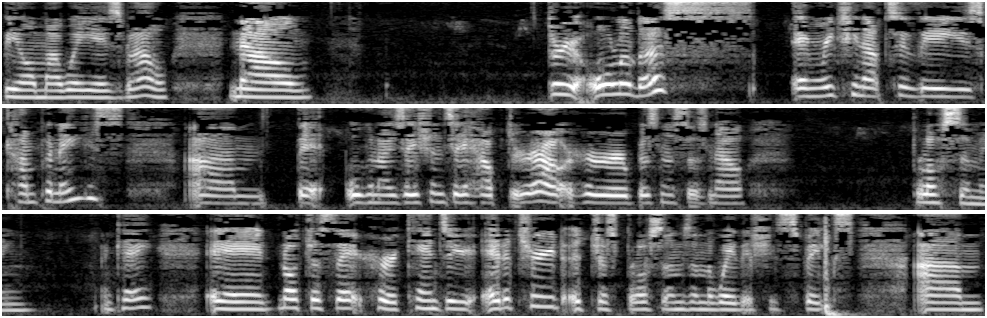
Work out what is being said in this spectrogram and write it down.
be on my way as well. Now, through all of this and reaching out to these companies, um, the organizations that helped her out, her business is now blossoming okay? And not just that her can-do attitude it just blossoms in the way that she speaks. Um,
